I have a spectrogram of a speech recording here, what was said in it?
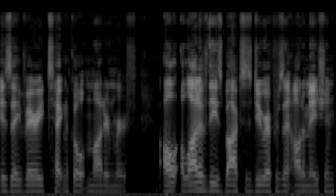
is a very technical modern MRF. All, a lot of these boxes do represent automation.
